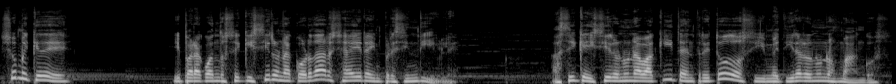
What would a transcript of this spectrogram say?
Yo me quedé. Y para cuando se quisieron acordar ya era imprescindible. Así que hicieron una vaquita entre todos y me tiraron unos mangos.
